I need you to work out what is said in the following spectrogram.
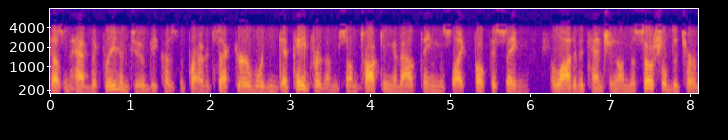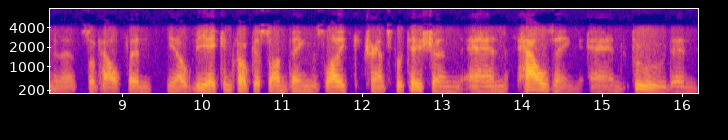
doesn't have the freedom to because the private sector wouldn't get paid for them. So I'm talking about things like focusing a lot of attention on the social determinants of health and you know VA can focus on things like transportation and housing and food and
